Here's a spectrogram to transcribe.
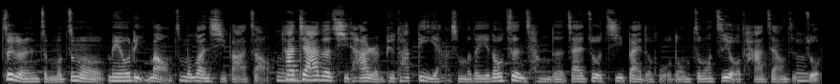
这个人怎么这么没有礼貌，这么乱七八糟？嗯、他家的其他人，比如他弟啊什么的，也都正常的在做祭拜的活动，怎么只有他这样子做？嗯、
